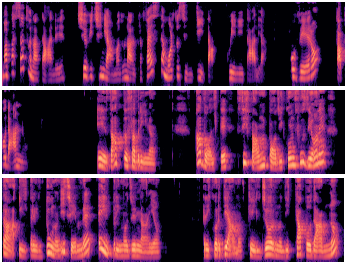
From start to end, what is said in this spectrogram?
Ma passato Natale ci avviciniamo ad un'altra festa molto sentita qui in Italia, ovvero Capodanno. Esatto, Sabrina. A volte si fa un po' di confusione tra il 31 dicembre e il 1 gennaio. Ricordiamo che il giorno di Capodanno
